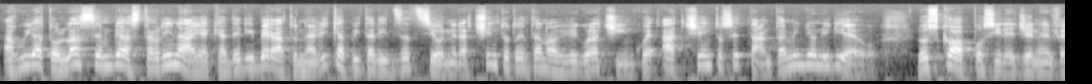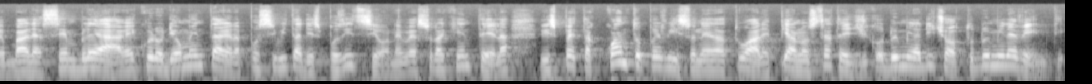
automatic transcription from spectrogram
ha guidato l'assemblea straordinaria che ha deliberato una ricapitalizzazione da 139,5 a 170 milioni di euro. Lo scopo, si legge nel verbale assembleare, è quello di aumentare la possibilità di esposizione verso la clientela rispetto a quanto previsto nell'attuale piano strategico strategico 2018-2020.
